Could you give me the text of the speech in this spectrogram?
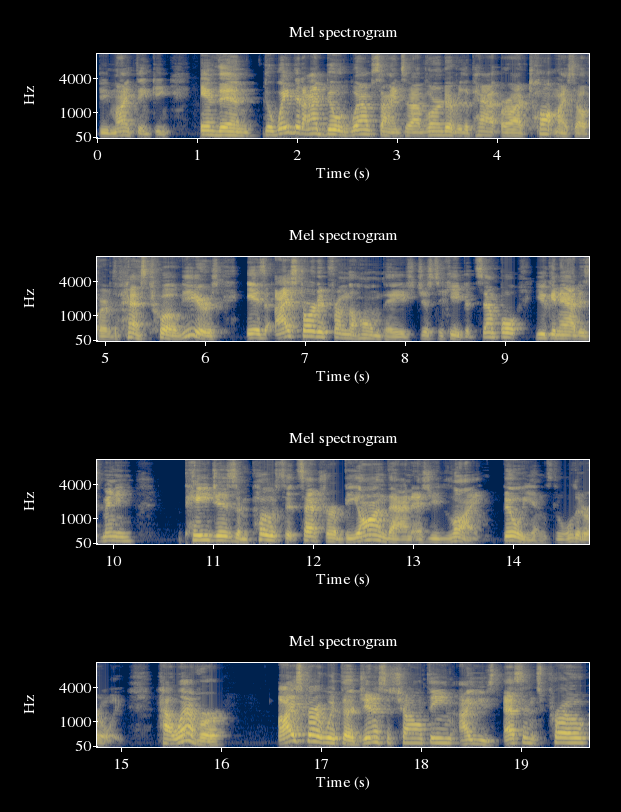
be my thinking. And then the way that I build websites that I've learned over the past, or I've taught myself over the past 12 years, is I started from the homepage just to keep it simple. You can add as many pages and posts, etc., beyond that as you'd like, billions, literally. However, I start with the Genesis Child theme. I use Essence Pro.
